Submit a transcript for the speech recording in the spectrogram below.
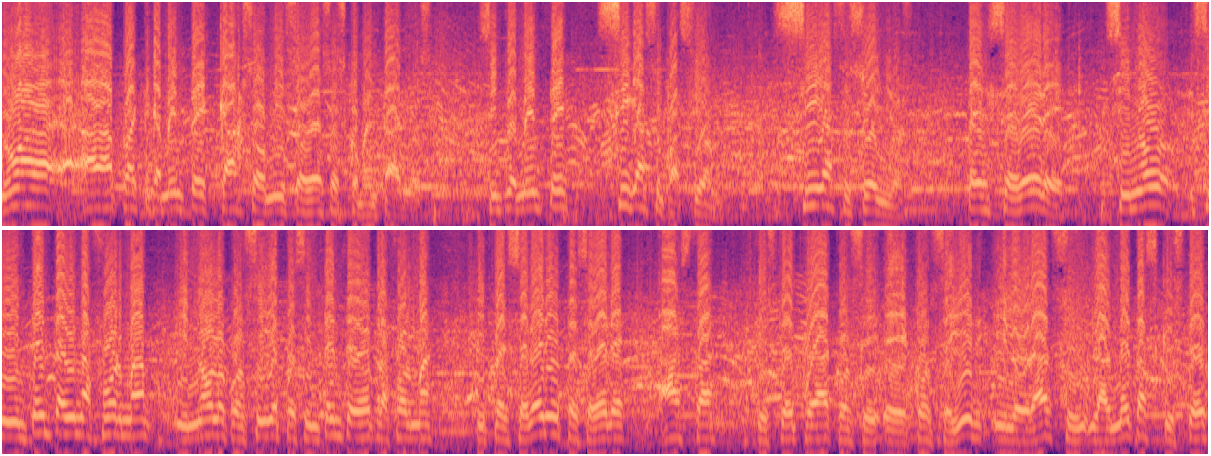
No haga, prácticamente caso omiso de esos comentarios. Simplemente siga su pasión, siga sus sueños, persevere. Si, no, si intenta de una forma y no lo consigue, pues intente de otra forma y persevere y persevere hasta que usted pueda eh, conseguir y lograr las metas que usted eh,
